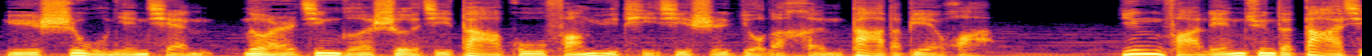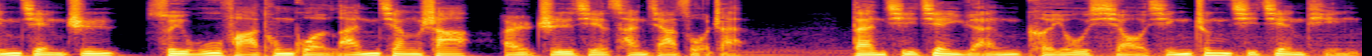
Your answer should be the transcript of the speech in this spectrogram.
与十五年前讷尔金俄设计大沽防御体系时有了很大的变化。英法联军的大型舰只虽无法通过兰江沙而直接参加作战，但其舰员可由小型蒸汽舰艇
